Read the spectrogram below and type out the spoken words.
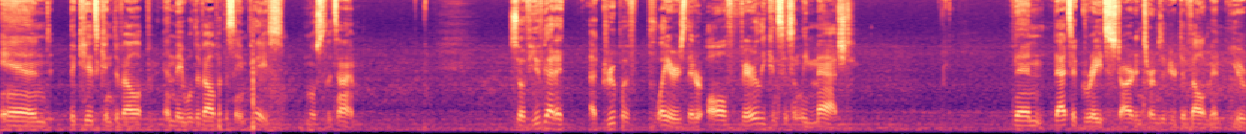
And the kids can develop and they will develop at the same pace most of the time. So if you've got a, a group of players that are all fairly consistently matched, then that's a great start in terms of your development. Your,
